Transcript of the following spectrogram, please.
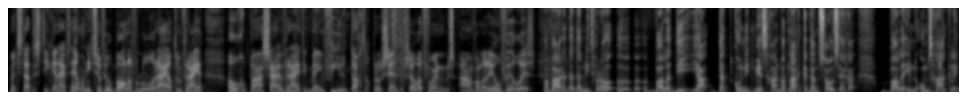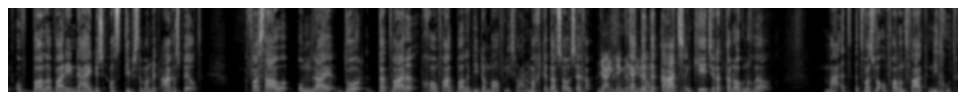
met statistieken. En hij heeft helemaal niet zoveel ballen verloren. Hij had een vrije hoge paaszuiverheid. Ik meen 84% of zo, wat voor een aanvaller heel veel is. Maar waren dat dan niet vooral eh, ballen die, ja, dat kon niet misgaan. Want laat ik het dan zo zeggen. Ballen in de omschakeling of ballen waarin hij dus als diepste man werd aangespeeld. Vasthouden, omdraaien, door. Dat waren gewoon vaak ballen die dan balverlies waren. Mag ik het dan zo zeggen? Ja, ik denk dat Kijk, de, de kaarts een keertje, dat kan ook nog wel. Maar het, het was wel opvallend vaak niet goed.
